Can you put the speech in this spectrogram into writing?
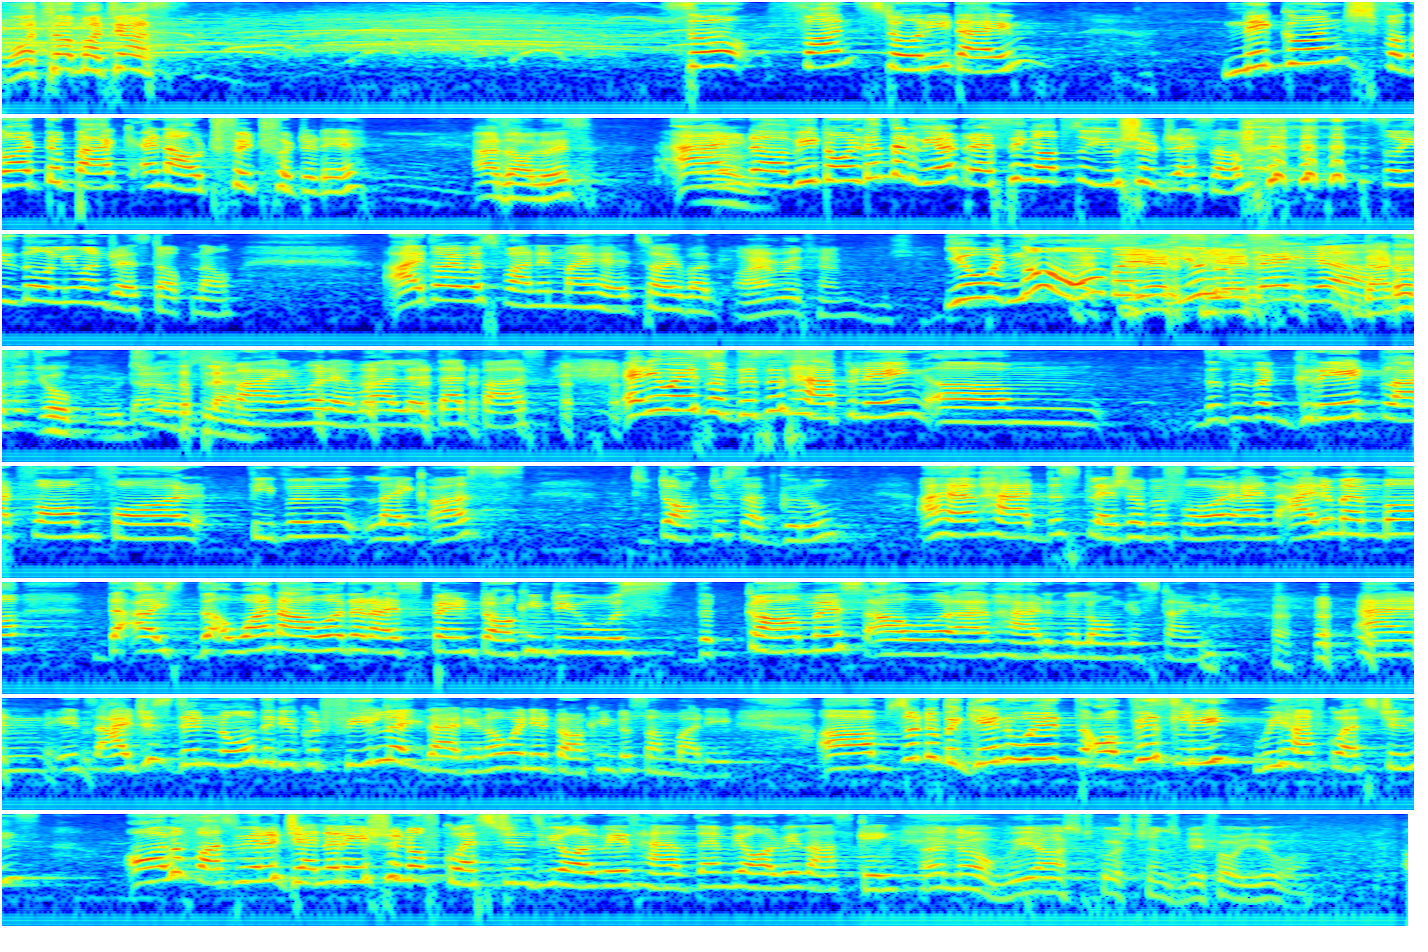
What's up, machas? So, fun story time. Nikunj forgot to pack an outfit for today. As always. And uh, we told him that we are dressing up, so you should dress up. so he's the only one dressed up now. I thought it was fun in my head. Sorry about that. I'm with him. You would no, but yes, you yes. look very yeah. That was the joke. That True, was the plan. Fine, whatever. I'll let that pass. Anyway, so this is happening. Um, this is a great platform for people like us to talk to Sadhguru. I have had this pleasure before, and I remember the, I, the one hour that I spent talking to you was the calmest hour I've had in the longest time. and it's, I just didn't know that you could feel like that, you know, when you're talking to somebody. Um, so to begin with, obviously, we have questions. All of us, we are a generation of questions. We always have them. We're always asking. Uh, no, we asked questions before you.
